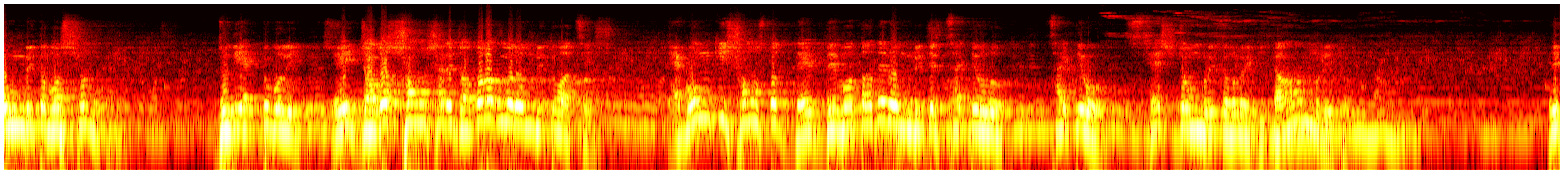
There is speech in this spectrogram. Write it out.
অমৃত বর্ষণকারী। যদি একটু বলি, এই জগৎ সংসারে যত রকমের অমৃত আছে, এবং কি সমস্ত দেব দেবতাদের অমৃতের ছাইতে হলো ছাইতেও শ্রেষ্ঠ অমৃত হলো গীতামৃত। এই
